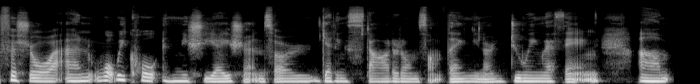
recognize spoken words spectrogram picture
For sure. And what we call initiation, so getting started on something, you know, doing the thing, um,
